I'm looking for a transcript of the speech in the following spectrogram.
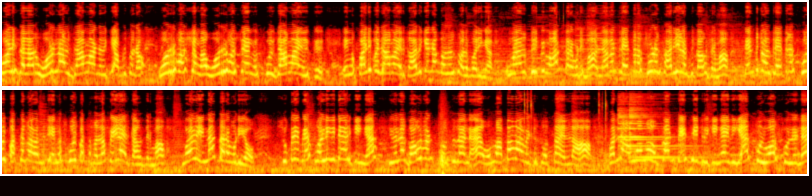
போலீஸ் எல்லாரும் ஒரு நாள் ஜாம் அப்படி சொல்றாங்க. ஒரு வருஷங்க ஒரு வருஷம் எங்க ஸ்கூல் ஜாம் இருக்கு எங்க படிப்பு ஜாமா இருக்கு அதுக்கு என்ன பதில் சொல்ல போறீங்க? உங்களால திருப்பி மார்க் தர முடியுமா? லெவன்த்ல எத்தனை ஸ்டூடெண்ட்ஸ் அரியறதுக்காக தெரியுமா? டென்த் டுவெல்த்ல எத்தனை ஸ்கூல் பசங்க வந்துட்டு எங்க ஸ்கூல் பசங்க எல்லாம் ஃபெயில் ஆயிருக்காங்க தெரியுமா? உங்களால என்ன தர முடியும்? சுப்ரீம் இப்படியே சொல்லிக்கிட்டே இருக்கீங்க. இதெல்லாம் கவர்மெண்ட் சொத்து தானே? உங்க அப்பா அம்மா வீட்டு சொத்தா எல்லாம்? வந்து அவங்கவுங்க உட்காந்து பேசிட்டு இருக்கீங்க. இது ஏன் ஸ்கூல் ஓ ஸ்கூல்னு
